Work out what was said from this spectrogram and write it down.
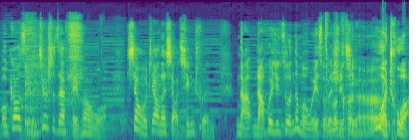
我告诉你，就是在诽谤我。像我这样的小清纯，哪哪会去做那么猥琐的事情？龌龊！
